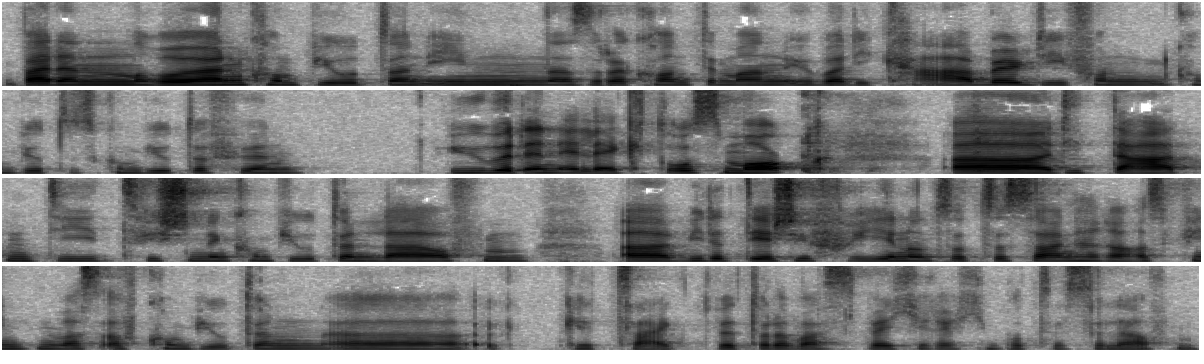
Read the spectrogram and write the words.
bei den Röhrencomputern in, also da konnte man über die Kabel, die von Computer zu Computer führen, über den Elektrosmog äh, die Daten, die zwischen den Computern laufen, äh, wieder dechiffrieren und sozusagen herausfinden, was auf Computern äh, gezeigt wird oder was, welche Rechenprozesse laufen.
